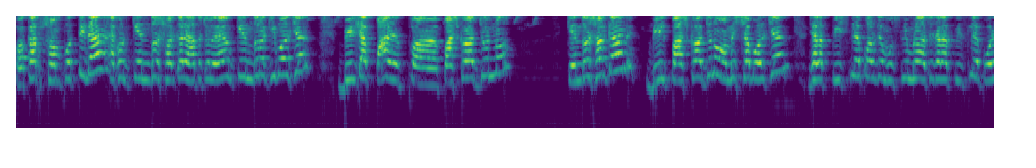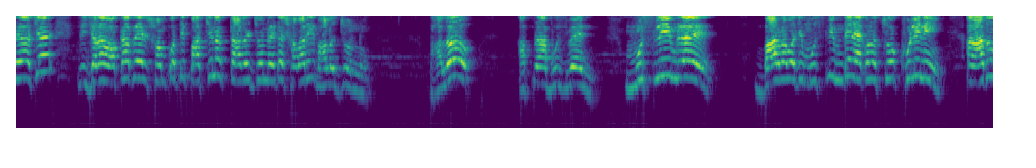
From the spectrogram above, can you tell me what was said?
অকাপ সম্পত্তিটা এখন কেন্দ্র সরকারের হাতে চলে এখন কেন্দ্র কি বলছে? বিলটা পাশ করার জন্য। কেন্দ্র সরকার বিল পাশ করার জন্য অমিত শাহ বলছে, যারা পিছলে পড়কে মুসলিমরা আছে, যারা পিছলে পড়ে আছে, যারা অকাপের সম্পত্তি পাচ্ছে না, তাদের জন্য এটা সবারই ভালোর জন্য। ভালো? আপনারা বুঝবেন। মুসলিমরা, বারবার বলছে মুসলিমদের এখনও চোখ খুলিনি আর আদৌ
